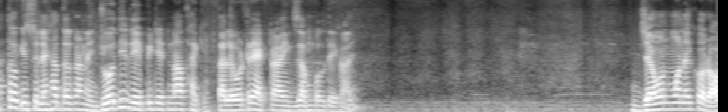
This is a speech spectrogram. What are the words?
এত কিছু লেখার দরকার নেই। যদি রেপিটেড না থাকে, তাহলে ওটার একটা এক্সাম্পল দেখায়। যেমন মনে করো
